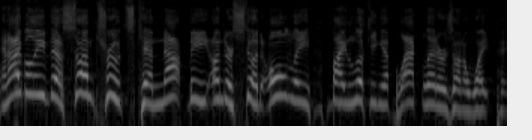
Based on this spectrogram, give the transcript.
And I believe this some truths cannot be understood only by looking at black letters on a white page.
